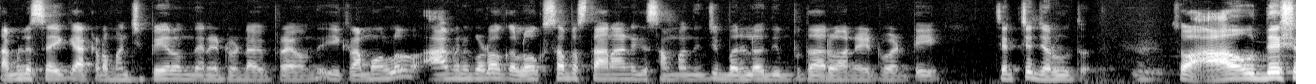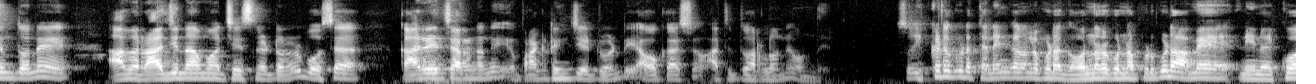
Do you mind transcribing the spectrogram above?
తమిళసైకి అక్కడ మంచి పేరు ఉంది అనేటువంటి అభిప్రాయం ఉంది. ఈ క్రమంలో ఆమెను కూడా ఒక లోక్సభ స్థానానికి సంబంధించి బరిలో దింపుతారు అనేటువంటి చర్చ జరుగుతుంది. సో ఆ ఉద్దేశంతోనే ఆమె రాజీనామా చేసినట్టున్నారు. బహుశా కార్యాచరణని ప్రకటించేటువంటి అవకాశం అతి త్వరలోనే ఉంది. సో ఇక్కడ కూడా తెలంగాణలో కూడా గవర్నర్గా ఉన్నప్పుడు కూడా ఆమె నేను ఎక్కువ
